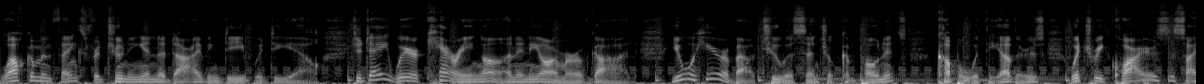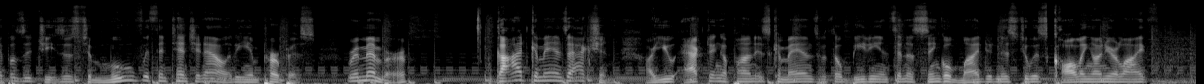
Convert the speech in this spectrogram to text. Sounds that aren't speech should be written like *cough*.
Welcome and thanks for tuning in to Diving Deep with DL. Today we're carrying on in the armor of God. You will hear about two essential components, coupled with the others, which requires disciples of Jesus to move with intentionality and purpose. Remember, God commands action. Are you acting upon his commands with obedience and a single mindedness to his calling on your life?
